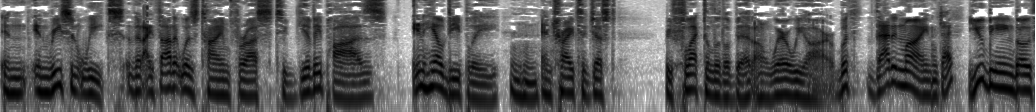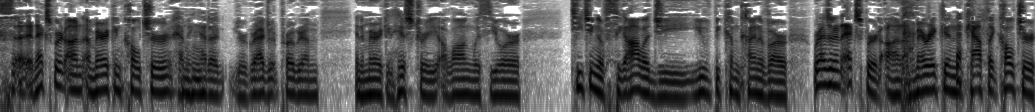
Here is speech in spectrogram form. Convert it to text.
in, in recent weeks that I thought it was time for us to give a pause, inhale deeply, Mm-hmm. and try to just reflect a little bit on where we are. With that in mind, Okay. you being both uh, an expert on American culture, having Mm-hmm. had a your graduate program in American history, along with your teaching of theology, you've become kind of our resident expert on American Catholic culture.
